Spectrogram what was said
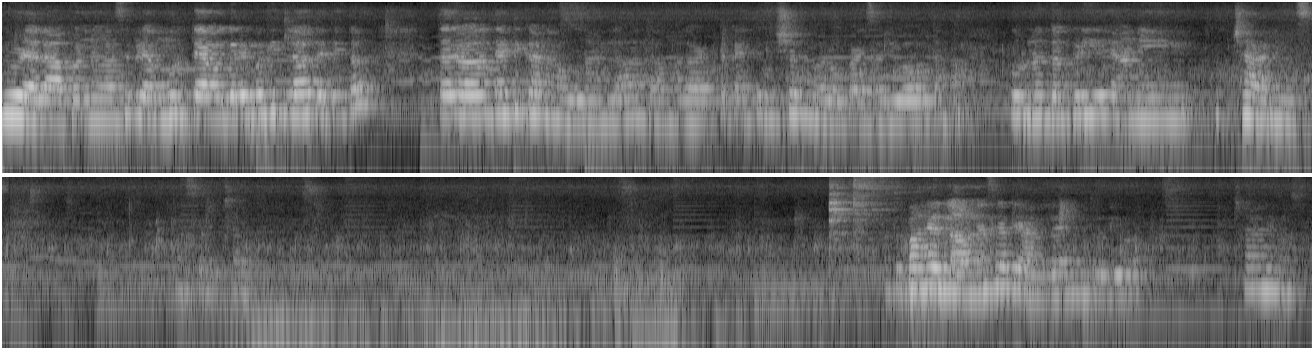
धुळ्याला आपण सगळ्या मूर्त्या वगैरे बघितल्या होत्या तिथं. तर त्या ठिकाणावरून आणला होता. मला वाटतं काहीतरी शंभर रुपयाचा दिवा होता हा. पूर्ण दगडी आहे आणि खूप छान आहे मस्त. बाहेर लावण्यासाठी आणलाय तो दिवा. छान आहे मस्त.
